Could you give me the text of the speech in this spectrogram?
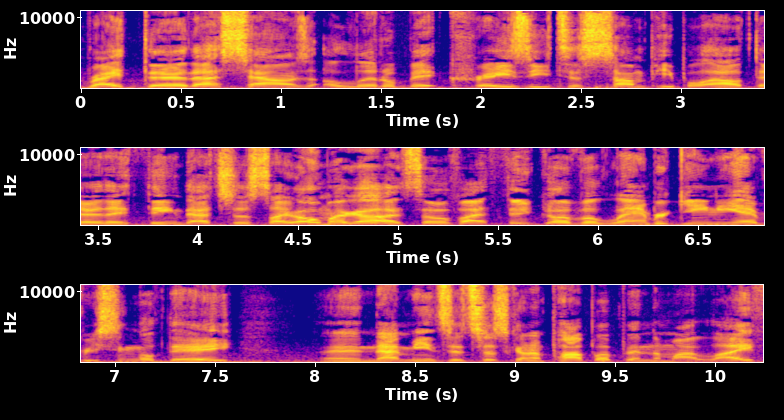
right there, that sounds a little bit crazy to some people out there. They think that's just like, oh my God, so if I think of a Lamborghini every single day, and that means it's just gonna pop up into my life.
